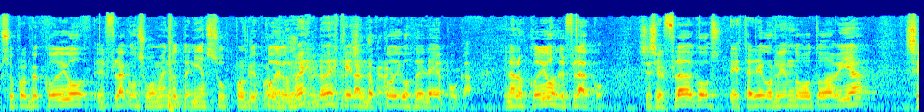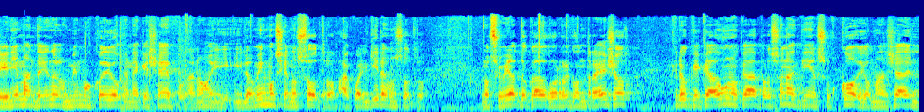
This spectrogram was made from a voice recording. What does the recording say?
sus propios códigos, el flaco en su momento tenía sus propios códigos. No es, no es que eran los códigos de la época, eran los códigos del flaco. O sea, si el flaco estaría corriendo todavía, seguiría manteniendo los mismos códigos que en aquella época, ¿no? Y, lo mismo si a nosotros, a cualquiera de nosotros, nos hubiera tocado correr contra ellos, creo que cada uno, cada persona tiene sus códigos, más allá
